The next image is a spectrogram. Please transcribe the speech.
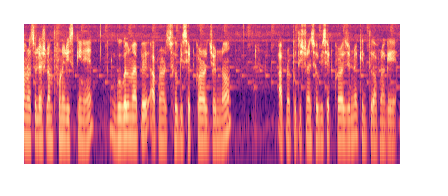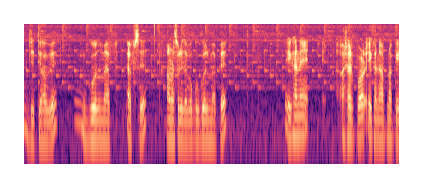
আমরা চলে আসলাম ফোনের স্ক্রিনে গুগল ম্যাপে আপনার ছবি সেট করার জন্য, আপনার প্রতিষ্ঠানের ছবি সেট করার জন্য কিন্তু আপনাকে যেতে হবে গুগল ম্যাপ অ্যাপসে আমরা চলে যাব গুগল ম্যাপে এখানে আসার পর এখানে আপনাকে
